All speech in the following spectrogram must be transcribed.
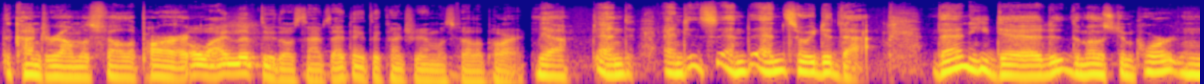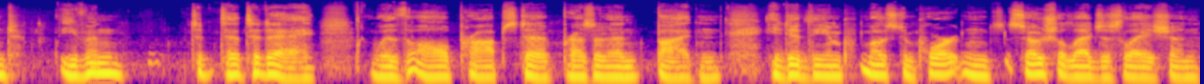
the country almost fell apart. Oh, I lived through those times. I think the country almost fell apart. Yeah. And and and and so he did that. Then he did the most important even to, to, today, with all props to President Biden. He did the imp- most important social legislation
